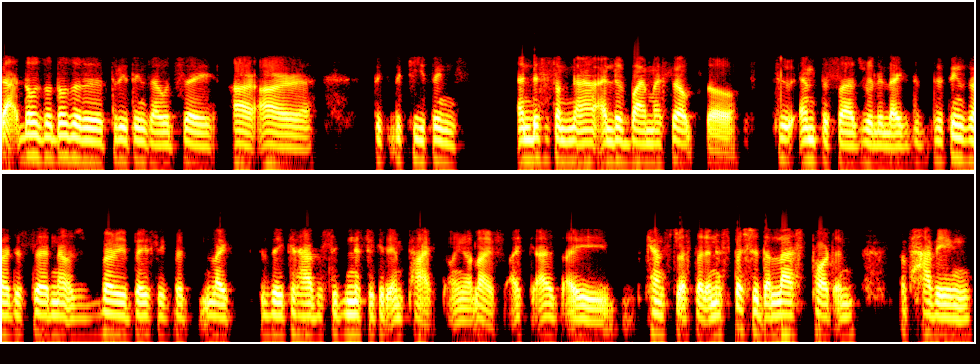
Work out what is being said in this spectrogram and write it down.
that those are those are the three things I would say are are the, the key things. and this is something I, live by myself. So to emphasize really like the, the things I just said now is very basic, but like they could have a significant impact on your life. I, I, I can't stress that. And especially the last part and of having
